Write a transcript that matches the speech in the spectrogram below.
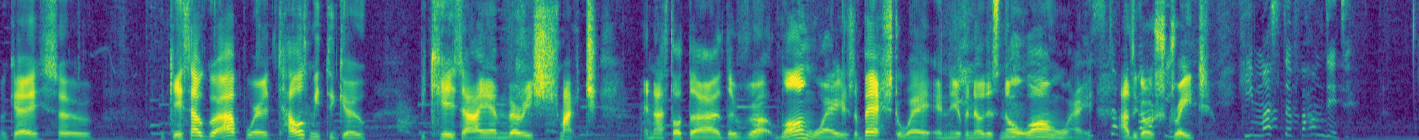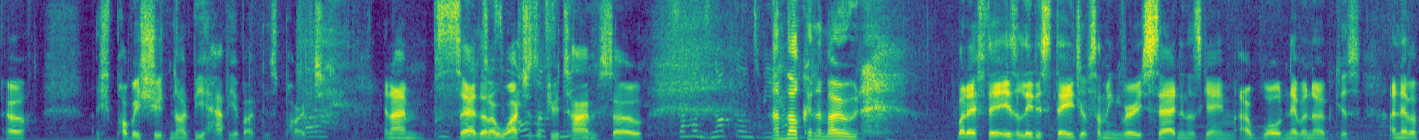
Okay, so I guess I'll go up where it tells me to go because I am very smart. And I thought the the long way is the best way, and even though there's no long way, Stop I have to go talking. straight. He must have found it. Oh, I sh- probably should not be happy about this part. Ugh. And I'm sad that I watched this a few times, so not going to be. I'm not gonna moan. But if there is a later stage of something very sad in this game, I will never know because I never,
